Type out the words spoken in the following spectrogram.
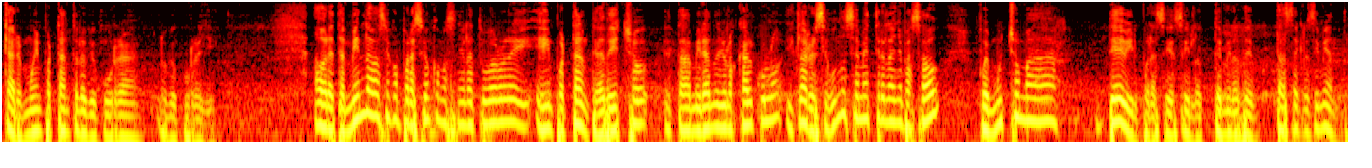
claro, es muy importante lo que ocurra, lo que ocurre allí. Ahora, también la base de comparación, como señalas tú, Bárbara, es es importante. De hecho, estaba mirando yo los cálculos y claro, el segundo semestre del año pasado fue mucho más débil, por así decirlo, en términos de tasa de crecimiento.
